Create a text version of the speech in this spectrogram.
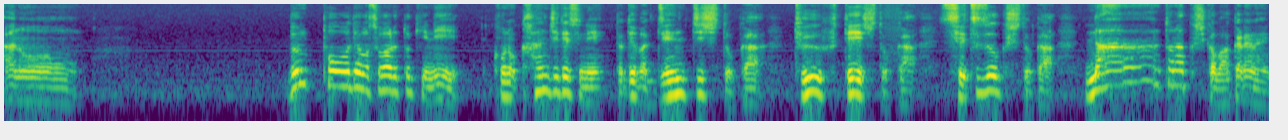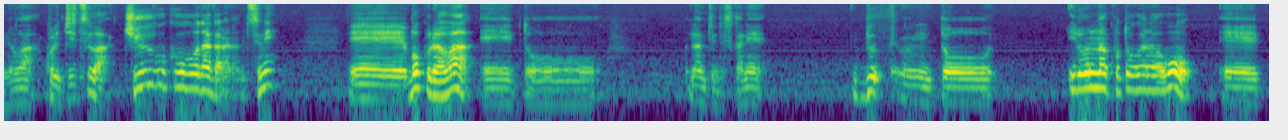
あの文法で教わるときにこの漢字ですね例えば前置詞とか to 不定詞とか接続詞とかなんとなくしかわからないのはこれ実は中国語だからなんですね。えー僕らはえっ、となんていうんですかねぶうんといろんな事柄を、えー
